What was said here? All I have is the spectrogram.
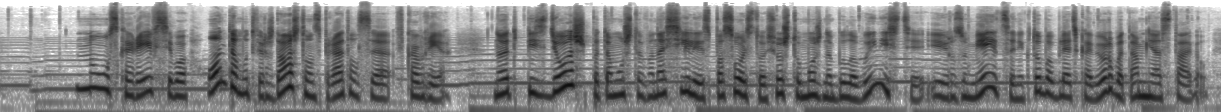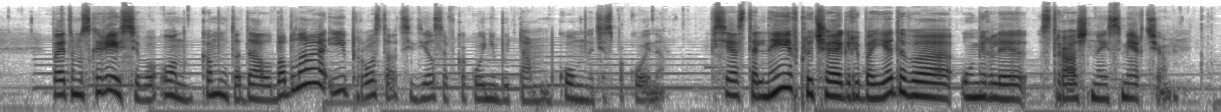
ну, скорее всего, он там утверждал, что он спрятался в ковре. Но это пиздеж, потому что выносили из посольства все, что можно было вынести, и, разумеется, никто бы, блядь, ковер бы там не оставил. Поэтому, скорее всего, он кому-то дал бабла и просто отсиделся в какой-нибудь там комнате спокойно. Все остальные, включая Грибоедова, умерли страшной смертью.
